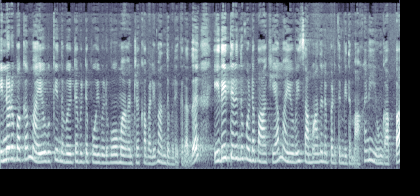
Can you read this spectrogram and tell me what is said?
இன்னொரு பக்கம் மயோவுக்கு இந்த வீட்டை விட்டு போய் விடுவோமா என்ற கவலை வந்து விடுகிறது. இதை தெரிந்து கொண்ட பாக்கியா மயுவை சமாதானப்படுத்தும் விதமாக நீ உங்க அப்பா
